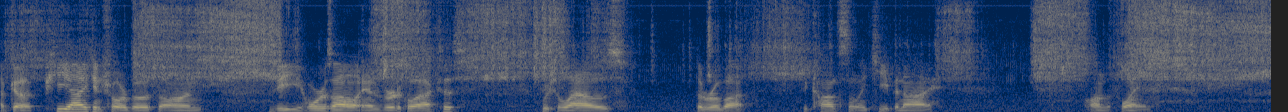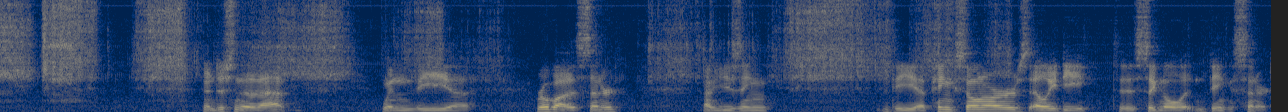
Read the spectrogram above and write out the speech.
I've got a PI controller both on the horizontal and vertical axis, which allows the robot to constantly keep an eye on the flame. In addition to that, when the uh, robot is centered, I'm using the uh, ping sonar's LED to signal it being centered.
